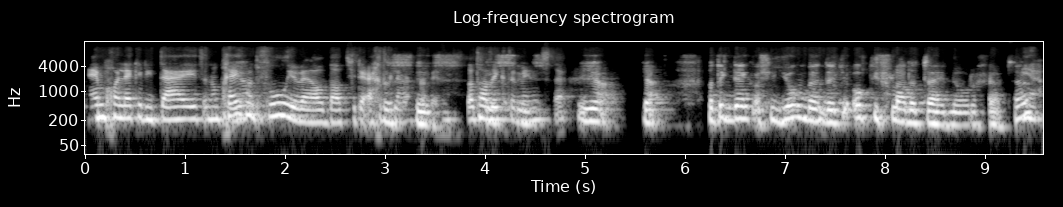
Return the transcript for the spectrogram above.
Neem gewoon lekker die tijd. En op een gegeven Ja. moment voel je wel dat je er echt klaar voor bent. Dat had ik tenminste. ja, ja. Want ik denk als je jong bent dat je ook die fladde tijd nodig hebt. Hè? Ja,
